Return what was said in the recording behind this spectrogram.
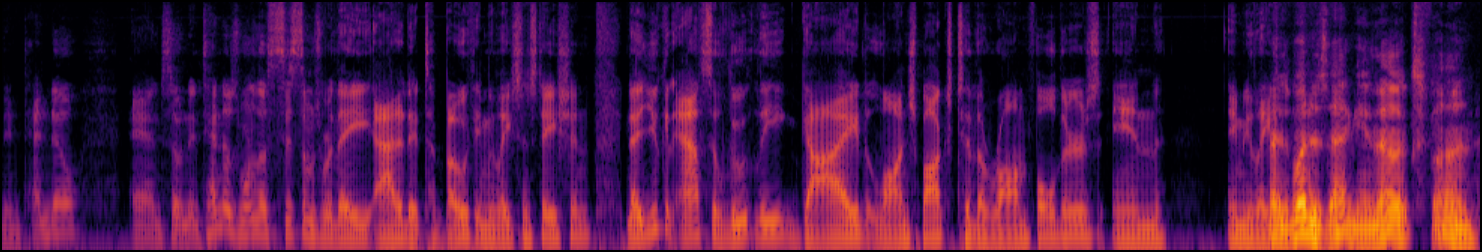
Nintendo. And so Nintendo's one of those systems where they added it to both emulation station. Now you can absolutely guide Launchbox to the ROM folders in emulation. Guys, what is that game? That looks fun.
